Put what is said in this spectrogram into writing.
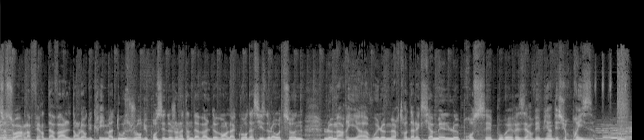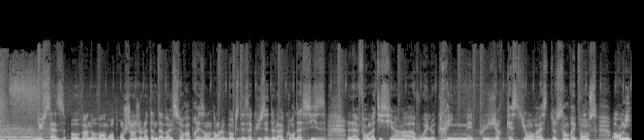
Ce soir, l'affaire Daval dans l'heure du crime. À 12 jours du procès de Jonathan Daval devant la cour d'assises de la Haute-Saône, le mari a avoué le meurtre d'Alexia, mais le procès pourrait réserver bien des surprises. Du 16 au 20 novembre prochain, Jonathan Daval sera présent dans le box des accusés de la cour d'assises. L'informaticien a avoué le crime, mais plusieurs questions restent sans réponse. Hormis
